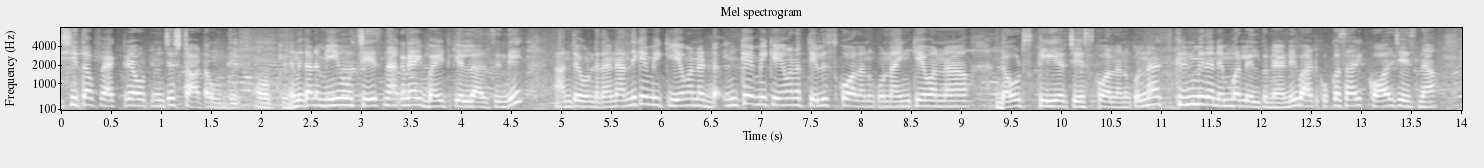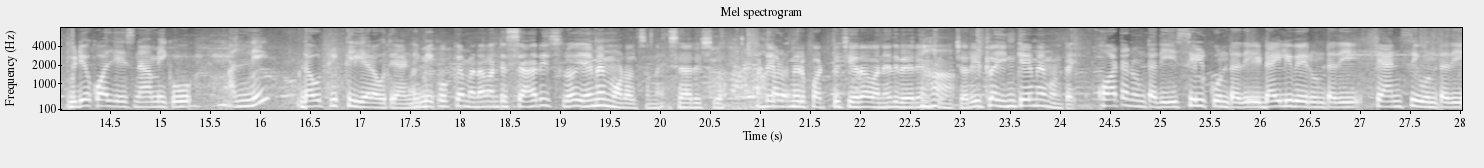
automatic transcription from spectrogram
ఇషితా ఫ్యాక్టరీ అవుట్ నుంచే స్టార్ట్ అవుద్ది. ఎందుకంటే మేము చేసినాకనే అవి బయటికి వెళ్ళాల్సింది అంతే ఉంటుందండి. అందుకే మీకు ఏమన్నా ఇంకా మీకు ఏమైనా తెలుసుకోవాలనుకున్నా ఇంకేమన్నా డౌట్స్ క్లియర్ చేసుకోవాలనుకున్నా స్క్రీన్ మీద నెంబర్లు వెళ్తున్నాయండి. వాటికి ఒక్కసారి కాల్ చేసినా వీడియో కాల్ చేసినా మీకు అన్ని డౌట్లు క్లియర్ అవుతాయండి. మీకు ఓకే మేడం. అంటే శారీస్లో ఏమేమి మోడల్స్ ఉన్నాయి? శారీస్లో అంటే మీరు పట్టు చీర అనేది వేరే చూపించారు. ఇట్లా ఇంకేమేమి ఉంటాయి? కాటన్ ఉంటుంది సిల్క్ ఉంటుంది డైలీ వేర్ ఉంటుంది ఫ్యాన్సీ ఉంటుంది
